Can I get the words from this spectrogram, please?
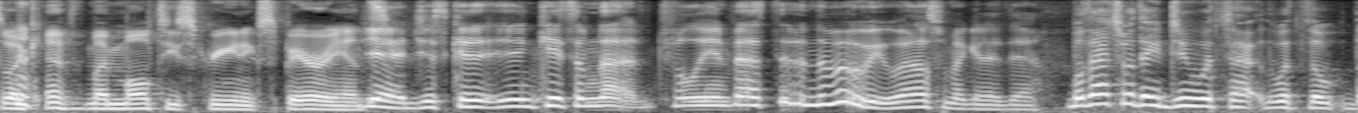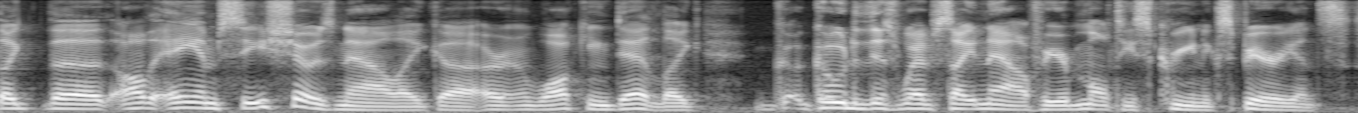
so I can have my multi-screen experience. Yeah, just in case I'm not fully invested in the movie. What else am I gonna do? Well, that's what they do with that with the like the all the AMC shows now, like uh, or Walking Dead. Like, go, go to this website now for your multi-screen experience.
